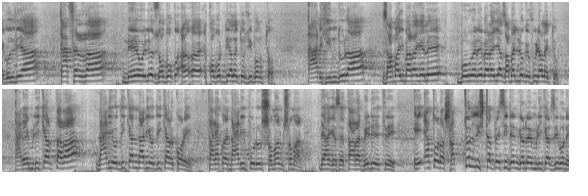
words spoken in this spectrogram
এগুল দিয়া কাফেররা মেয়ে হইল জব কবর দিয়া লইতো জীবন্ত। আর হিন্দুরা জামাই মারা গেলে বউয়েরে বেড়াইয়া জামাইর লোকে লাইতো। আর আমেরিকার তারা নারী অধিকার নারী অধিকার করে। তারা কয় নারী পুরুষ সমান সমান। দেখা গেছে তারা বেরিয়েছে এই এতটা সাতচল্লিশটা প্রেসিডেন্ট গেল আমেরিকার জীবনে,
